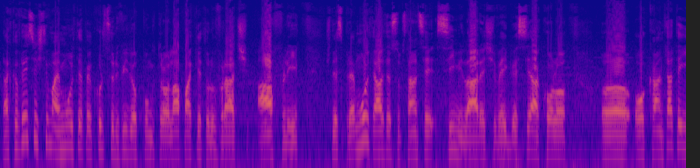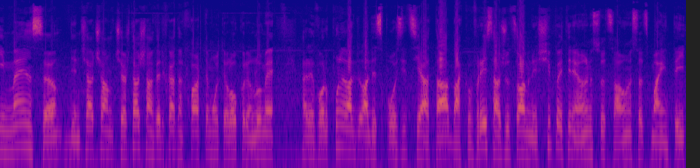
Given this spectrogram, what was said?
Dacă vrei să știi mai multe pe cursuri video.ro la pachetul Vraci afli și despre multe alte substanțe similare și vei găsi acolo Uh, o cantitate imensă din ceea ce am certat și am verificat în foarte multe locuri în lume care vor pune la, la dispoziția ta dacă vrei să ajuți oamenii și pe tine însuți sau însuți mai întâi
